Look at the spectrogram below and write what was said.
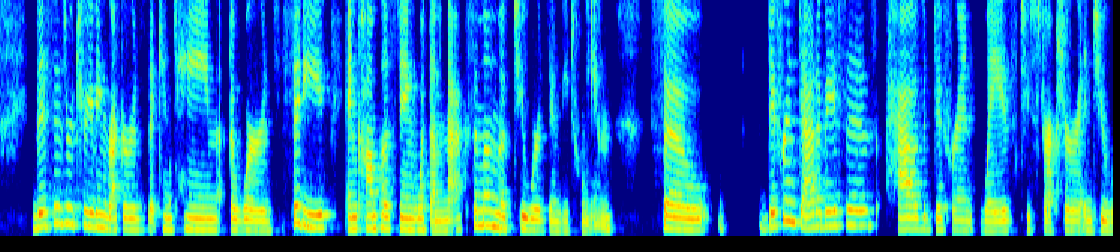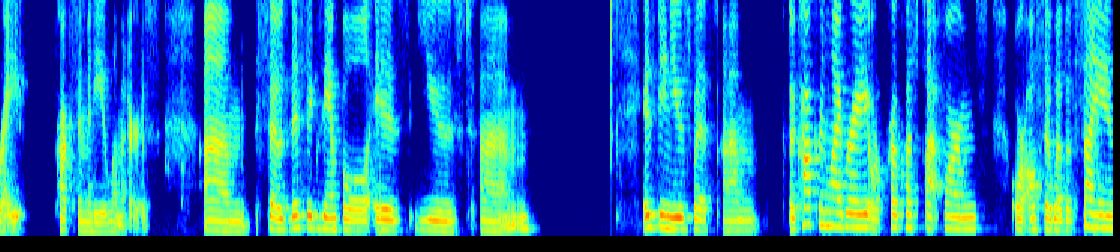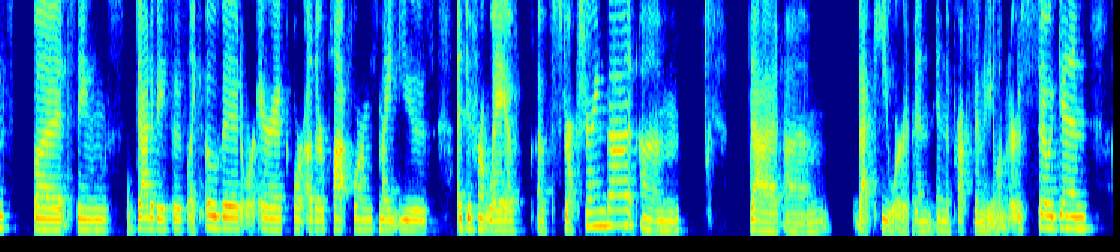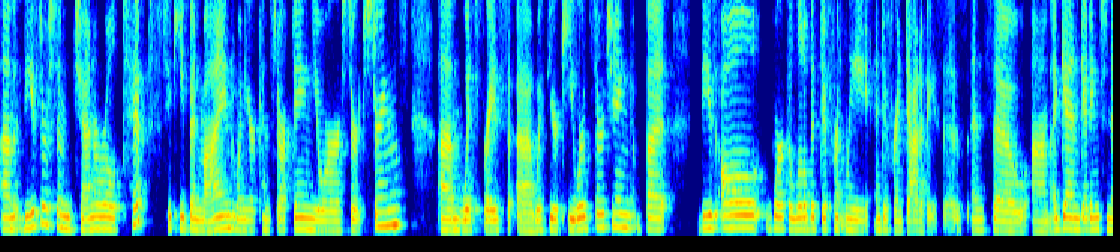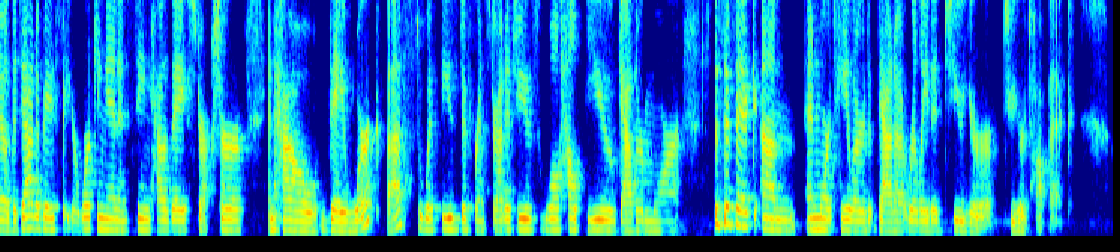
this is retrieving records that contain the words city and composting with a maximum of two words in between. So different databases have different ways to structure and to write proximity limiters. Um, so this example is used, um, is being used with um, the Cochrane Library or ProQuest platforms, or also Web of Science, but things, databases like Ovid or ERIC or other platforms might use a different way of, of structuring that, um, that, um, that keyword in, in the proximity limiters. So again, um, these are some general tips to keep in mind when you're constructing your search strings um, with phrase, uh, with your keyword searching, but these all work a little bit differently in different databases. And so um, again, getting to know the database that you're working in and seeing how they structure and how they work best with these different strategies will help you gather more specific um, and more tailored data related to your, to your topic.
